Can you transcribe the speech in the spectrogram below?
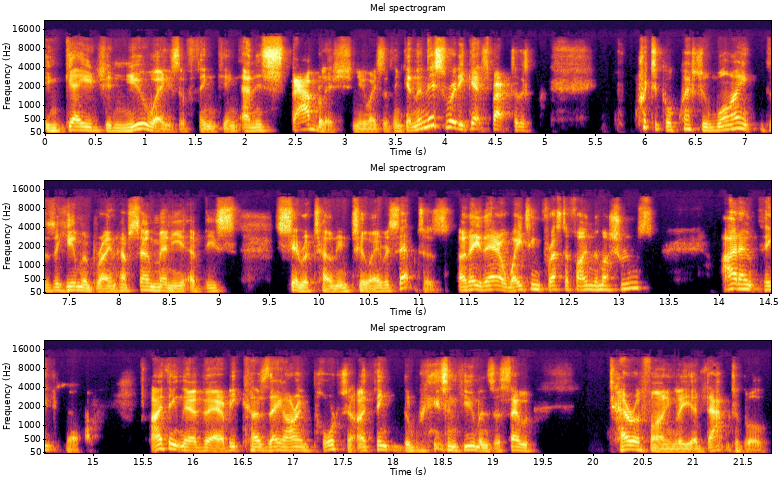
engage in new ways of thinking and establish new ways of thinking. And this really gets back to this critical question why does the human brain have so many of these serotonin 2A receptors? Are they there waiting for us to find the mushrooms? I don't think so. I think they're there because they are important. I think the reason humans are so terrifyingly adaptable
